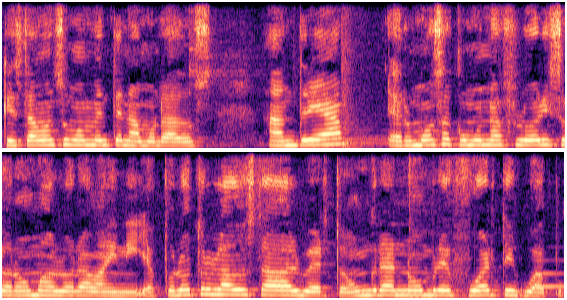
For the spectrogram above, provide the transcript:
que estaban sumamente enamorados. Andrea, hermosa como una flor y su aroma olor a vainilla. Por otro lado estaba Alberto, un gran hombre fuerte y guapo.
